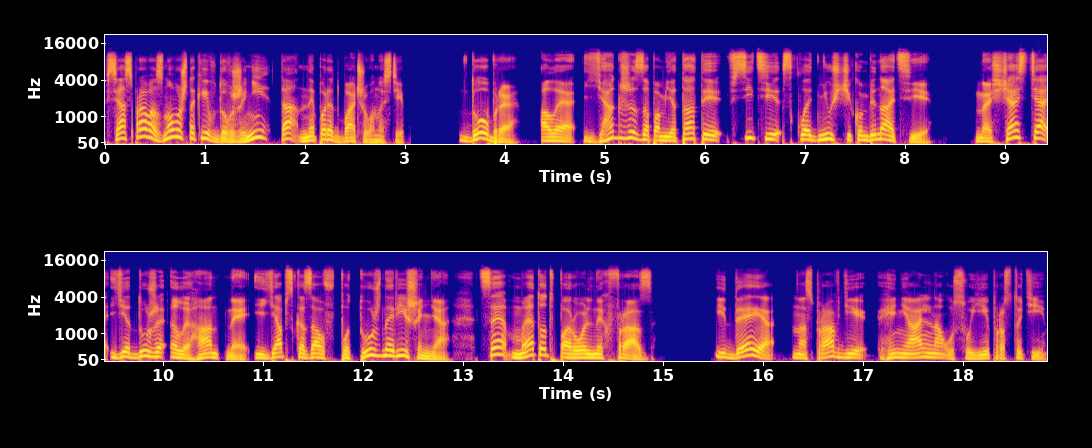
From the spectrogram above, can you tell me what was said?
Вся справа знову ж таки в довжині та непередбачуваності. Добре, але як же запам'ятати всі ці складнющі комбінації? На щастя, є дуже елегантне і, я б сказав, потужне рішення це метод парольних фраз. Ідея насправді геніальна у своїй простоті.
